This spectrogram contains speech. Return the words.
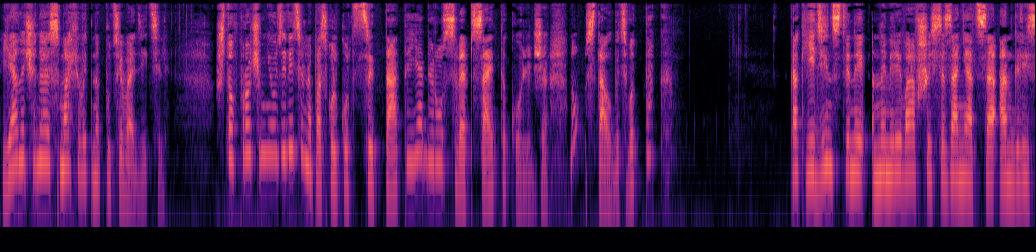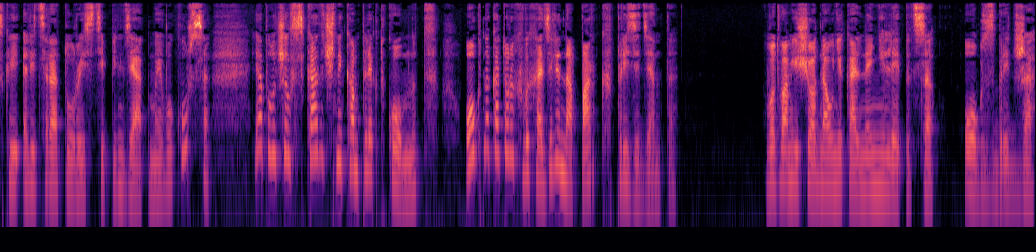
я начинаю смахивать на путеводитель. Что, впрочем, неудивительно, поскольку цитаты я беру с веб-сайта колледжа. Ну, стал быть, вот так. Как единственный намеревавшийся заняться английской литературой стипендиат моего курса, я получил сказочный комплект комнат, окна которых выходили на парк президента. Вот вам еще одна уникальная нелепица Оксбриджа,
